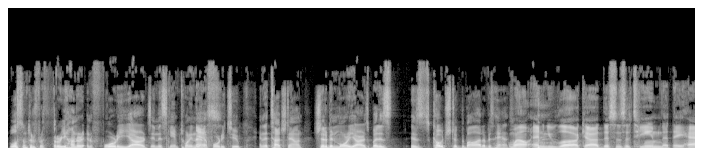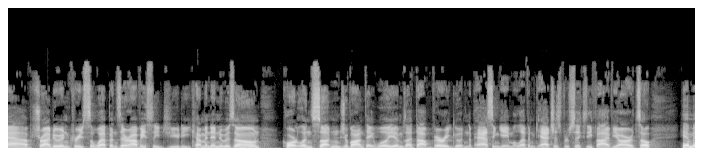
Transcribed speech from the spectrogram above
Wilson threw for 340 yards in this game, 29 Yes. to 42, and a touchdown. Should have been more yards, but his his coach took the ball out of his hands. Well, and you look, uh, this is a team that they have tried to increase the weapons there. Obviously, Jeudy coming into his Mm-hmm. Courtland Sutton, Javonte Williams, I thought very good in the passing game, 11 catches for 65 yards. So, him,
